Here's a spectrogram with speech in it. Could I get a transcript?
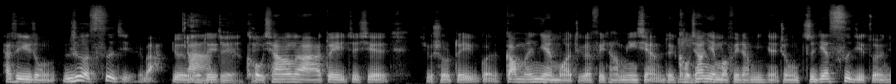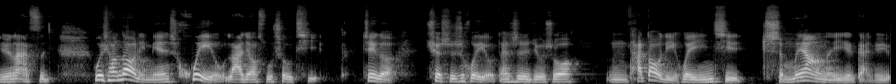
它是一种热刺激，是吧？就是对口腔啊，对这些。就说对一个肛门黏膜这个非常明显，对口腔黏膜非常明显，这种直接刺激作用就是辣刺激。胃肠道里面会有辣椒素受体，这个确实是会有，但是就是说，嗯，它到底会引起什么样的一个感觉？有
